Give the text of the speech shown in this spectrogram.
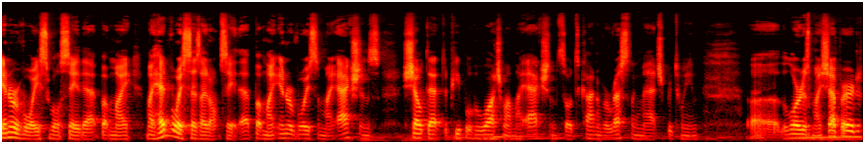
inner voice will say that, but my my head voice says I don't say that, but my inner voice and my actions shout that to people who watch my, my actions. So it's kind of a wrestling match between uh, the Lord is my shepherd.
